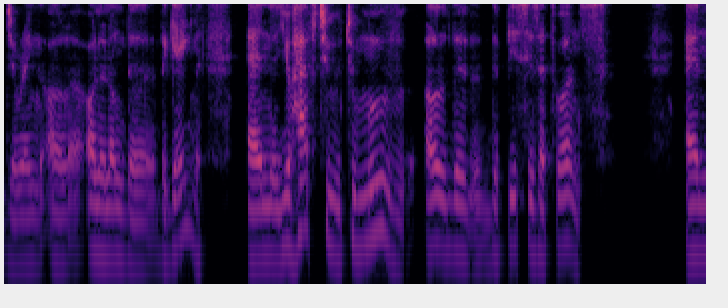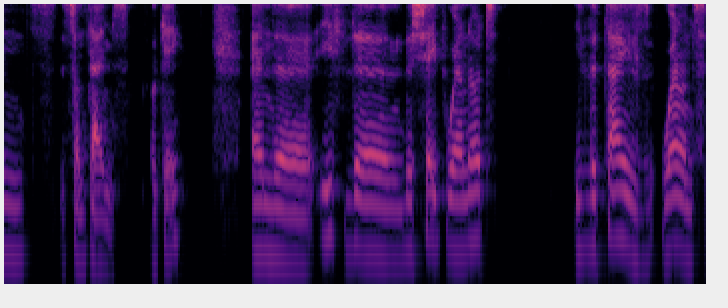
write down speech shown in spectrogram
during all, all along the, the game and you have to to move all the the pieces at once. And sometimes okay? And uh, if the the shape were not if the tiles weren't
